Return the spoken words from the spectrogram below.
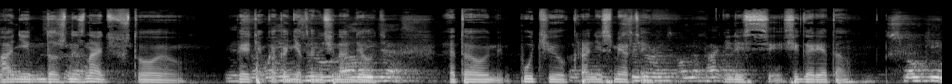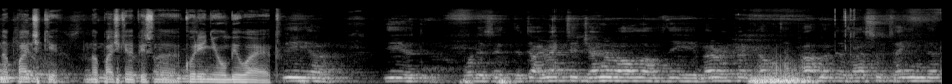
они должны знать, что перед тем, как они это начинают делать, это путь к крайней смерти или сигарета. На пачке, на пачке написано «Курение убивает». The, what is it, the Director General of the American Health Department has ascertained that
